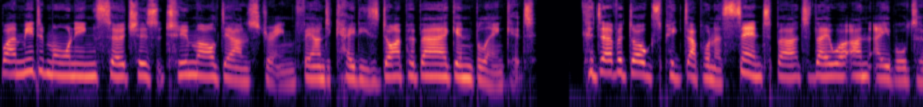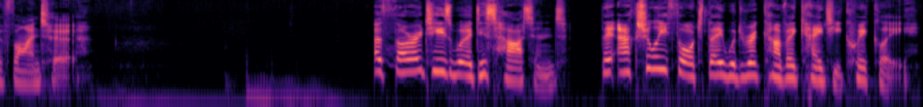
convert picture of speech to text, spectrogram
By mid morning, searchers two mile downstream found Katie's diaper bag and blanket. Cadaver dogs picked up on a scent, but they were unable to find her. Authorities were disheartened. They actually thought they would recover Katie quickly.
